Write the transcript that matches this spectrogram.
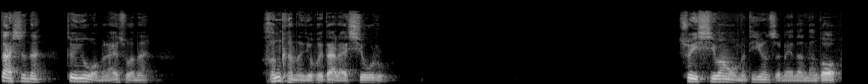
但是呢，对于我们来说呢，很可能就会带来羞辱。所以，希望我们弟兄姊妹呢，能够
